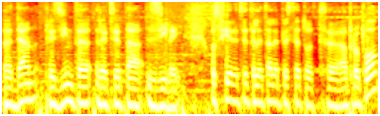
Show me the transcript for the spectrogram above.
Hădean prezintă rețeta zilei. O să fie rețetele tale peste tot, uh, apropo.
